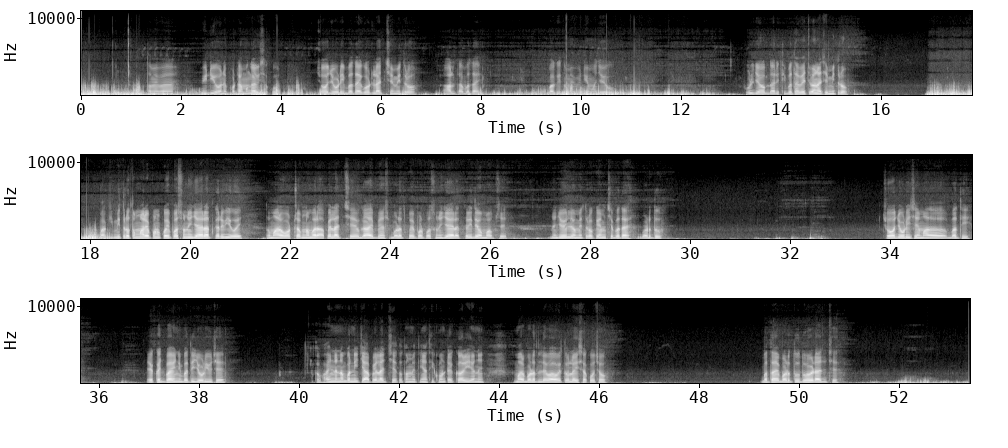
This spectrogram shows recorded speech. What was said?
તમે વીડિયો અને ફોટા મંગાવી શકો. છ જોડી બધાય ગોટલા જ છે મિત્રો. હાલતા બધાય. બાકી તમે વિડીયોમાં જોયું ફૂલ જવાબદારીથી બધા વેચવાના છે મિત્રો. બાકી મિત્રો, તમારે પણ કોઈ પશુની જાહેરાત કરવી હોય તો મારો વોટ્સઅપ નંબર આપેલા જ છે. ગાય, ભેંસ, બળદ કોઈ પણ પશુની જાહેરાત કરી દેવામાં આવશે. ને જોઈ લો મિત્રો, કેમ છે બધા બળદું. છ જોડી છે મારા બધી. એક જ ભાઈની બધી જોડિયું છે. તો ભાઈના નંબર નીચે આપેલા જ છે, તો તમે ત્યાંથી કોન્ટેક કરી અને તમારે બળદ લેવા હોય તો લઈ શકો છો. બધાએ બળતું દોયડા જ છે.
